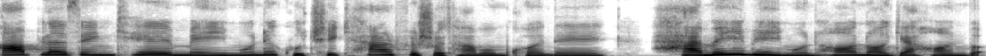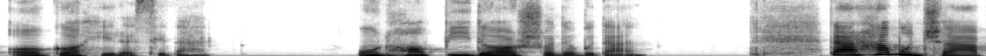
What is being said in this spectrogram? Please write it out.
قبل از اینکه میمون کوچیک حرفش رو تموم کنه همه میمون ها ناگهان به آگاهی رسیدن. اونها بیدار شده بودن. در همون شب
